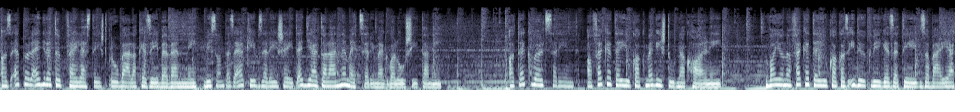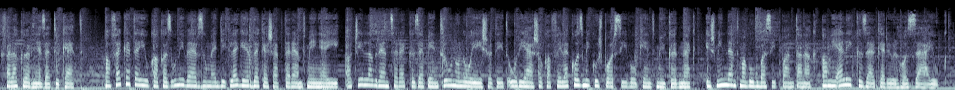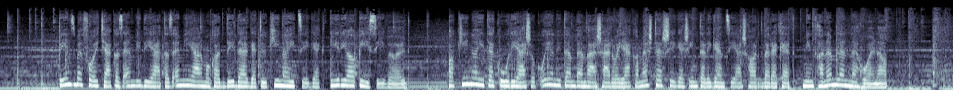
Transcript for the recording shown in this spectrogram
Az Apple egyre több fejlesztést próbál a kezébe venni, viszont az elképzeléseit egyáltalán nem egyszerű megvalósítani. A TechWorld szerint a fekete lyukak meg is tudnak halni. Vajon a fekete lyukak az idők végezetéig zabálják fel a környezetüket? A fekete lyukak az univerzum egyik legérdekesebb teremtményei, a csillagrendszerek közepén trónoló és sötét óriások a féle kozmikus porszívóként működnek, és mindent magukba szippantanak, ami elég közel kerül hozzájuk. Pénzbe folytják az Nvidia-t az emi álmokat dédelgető kínai cégek, írja a PC World. A kínai tech óriások olyan ütemben vásárolják a mesterséges intelligenciás hardvereket, mintha nem lenne holnap.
